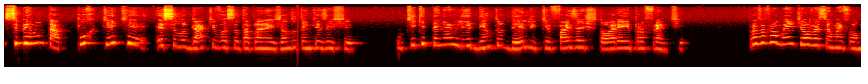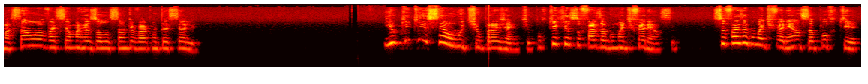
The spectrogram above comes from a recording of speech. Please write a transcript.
se perguntar por que, que esse lugar que você está planejando tem que existir o que, que tem ali dentro dele que faz a história ir para frente. Provavelmente ou vai ser uma informação ou vai ser uma resolução que vai acontecer ali. E o que, que isso é útil para gente? Por que, que isso faz alguma diferença? Isso faz alguma diferença porque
